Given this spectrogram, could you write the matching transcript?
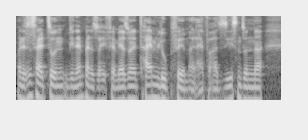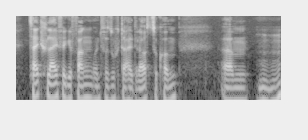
und es ist halt so ein, wie nennt man das solche Filme? Ja, so ein Time Loop-Film halt einfach. Also sie ist in so einer Zeitschleife gefangen und versucht da halt rauszukommen. Ähm, Mhm.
